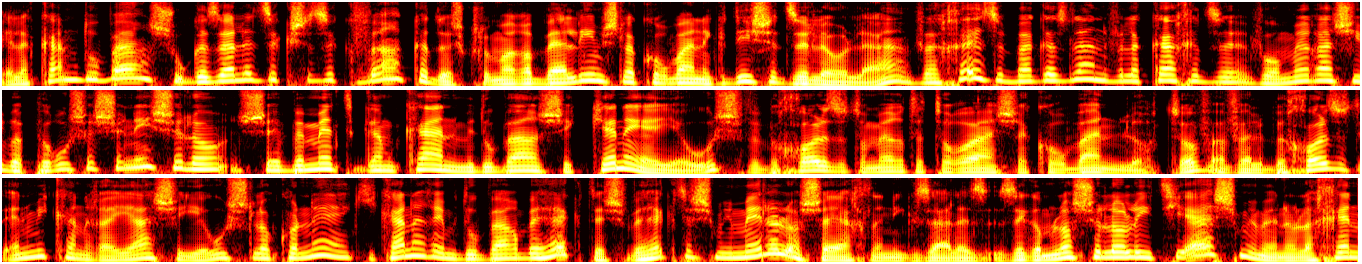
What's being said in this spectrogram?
אלא כאן מדובר שהוא גזל את זה כשזה כבר קדוש, כלומר הבעלים של הקורבן הקדיש את זה לעולה, ואחרי זה בא גזלן ולקח את זה, ואומר רש"י בפירוש השני שלו, שבאמת גם כאן מדובר שכן היה ייאוש, ובכל זאת אומרת התורה שהקורבן לא טוב, אבל בכל זאת אין מכאן ראייה שייאוש לא קונה, כי כאן הרי מדובר בהקדש, והקדש ממילא לא שייך לנגזל, אז זה גם לא שלא להתייאש ממנו, לכן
